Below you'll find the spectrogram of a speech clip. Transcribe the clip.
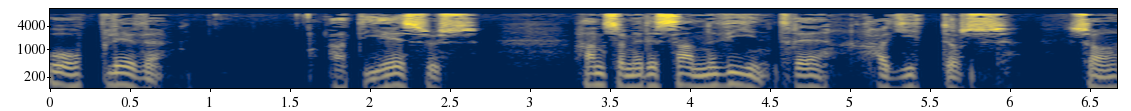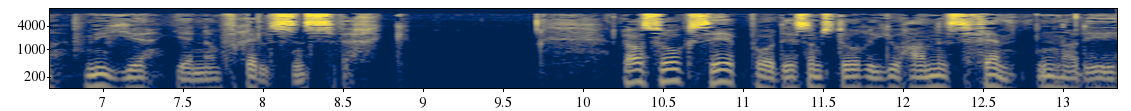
å oppleve at Jesus, han som er det sanne vintre, har gitt oss så mye gjennom frelsens verk. La oss òg se på det som står i Johannes 15 og de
